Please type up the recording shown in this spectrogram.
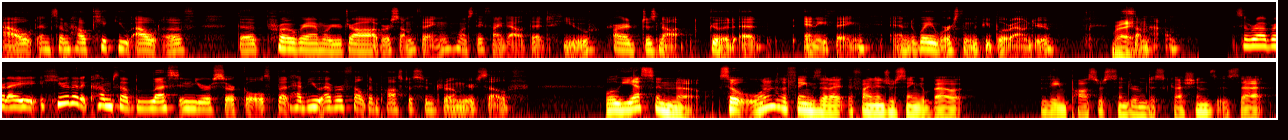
out and somehow kick you out of the program or your job or something once they find out that you are just not good at anything and way worse than the people around you. Right. Somehow. So, Robert, I hear that it comes up less in your circles, but have you ever felt imposter syndrome yourself? Well, yes and no. So, one of the things that I find interesting about the imposter syndrome discussions is that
